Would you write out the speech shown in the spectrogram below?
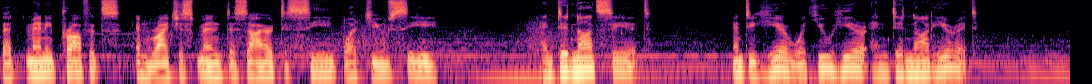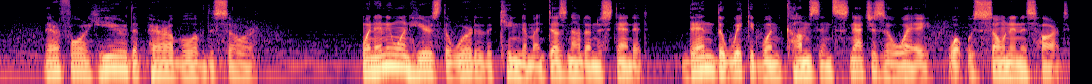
that many prophets and righteous men desired to see what you see, and did not see it, and to hear what you hear and did not hear it. Therefore hear the parable of the sower. When anyone hears the word of the kingdom and does not understand it, then the wicked one comes and snatches away what was sown in his heart.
